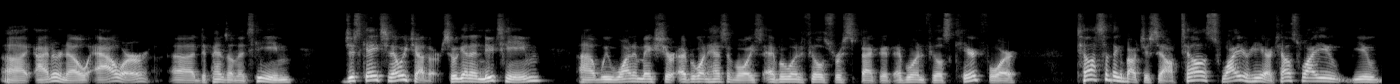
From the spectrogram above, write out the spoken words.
uh, I don't know, hour, uh, depends on the team, just getting to know each other. So, we get a new team. Uh, we want to make sure everyone has a voice, everyone feels respected, everyone feels cared for. Tell us something about yourself. Tell us why you're here. Tell us why you you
